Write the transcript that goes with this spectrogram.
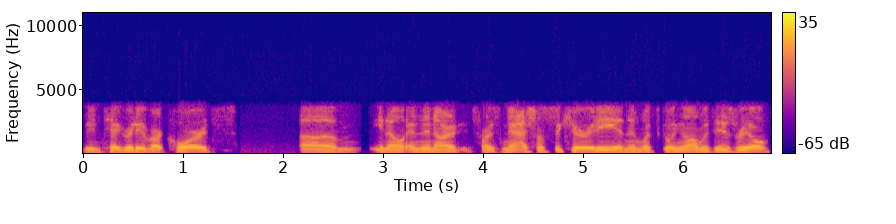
the integrity of our courts, um, you know, and then our as far as national security, and then what's going on with Israel,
